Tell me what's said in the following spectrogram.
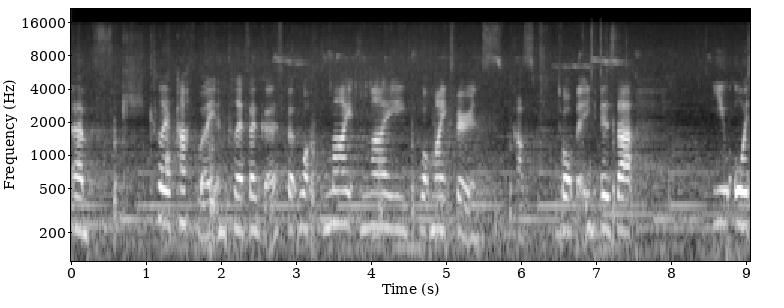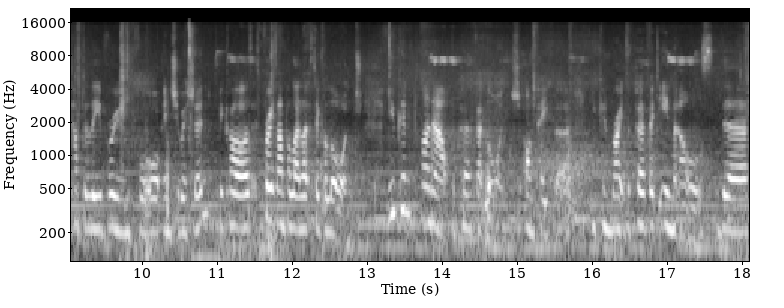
um, clear pathway and clear focus, but what my my what my experience has taught me is that you always have to leave room for intuition because, for example, like let's take a launch. You can plan out the perfect launch on paper. You can write the perfect emails, the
